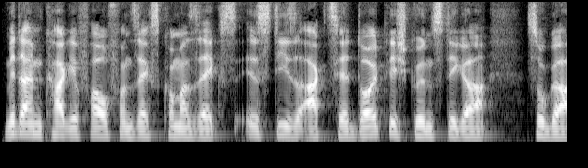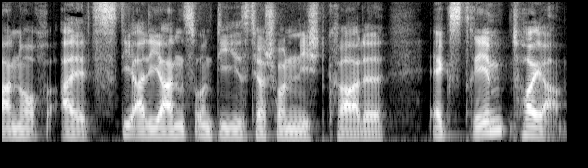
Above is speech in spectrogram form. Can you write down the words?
mit einem KGV von 6,6 ist diese Aktie deutlich günstiger sogar noch als die Allianz und die ist ja schon nicht gerade extrem teuer.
